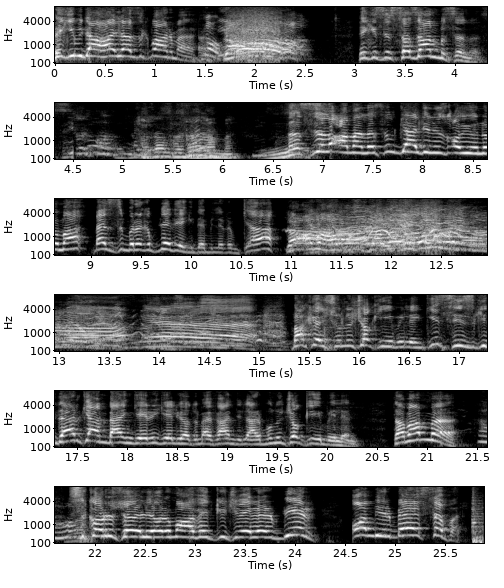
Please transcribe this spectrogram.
Peki bir daha haylazlık var mı? Yok. Peki siz sazan mısınız? Sazan mı? Nasıl ama nasıl geldiniz oyunuma? Ben sizi bırakıp nereye gidebilirim ki ha? Ya. Bakın şunu çok iyi bilin ki siz giderken ben geri geliyordum efendiler. Bunu çok iyi bilin. Tamam mı? Skoru söylüyorum afet güç verir bir. 11 B 0.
